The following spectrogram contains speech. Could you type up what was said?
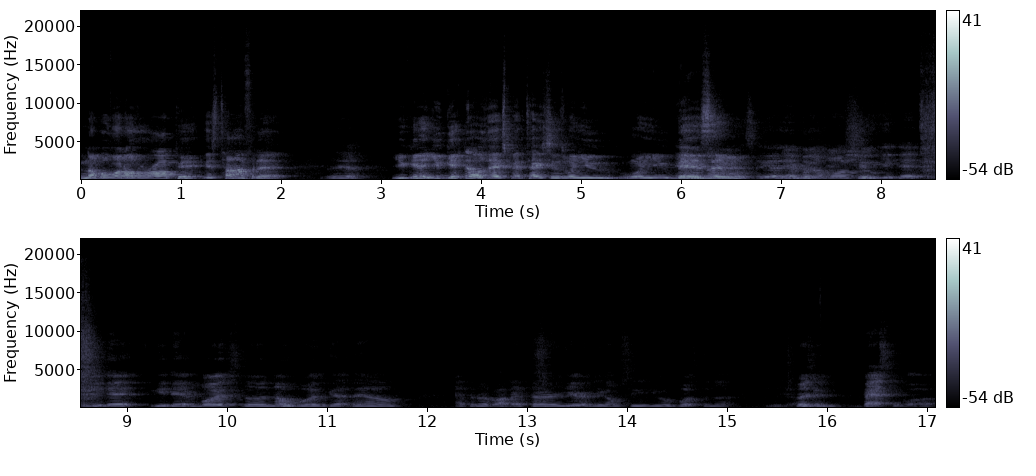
Number one overall pick. It's time for that. Yeah. You get you get those expectations when you when you Ben Every Simmons. number- Yeah, every boy number can one shoot. get that get that get that bust or no bust goddamn after about that third year they gonna see you a bust or not. Especially in basketball.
